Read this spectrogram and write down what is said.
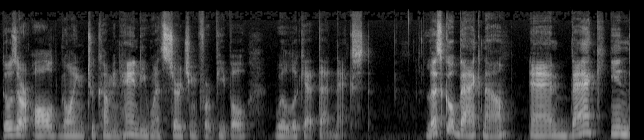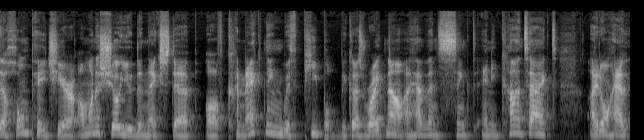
Those are all going to come in handy when searching for people. We'll look at that next. Let's go back now. And back in the homepage here, I wanna show you the next step of connecting with people because right now I haven't synced any contact. I don't have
